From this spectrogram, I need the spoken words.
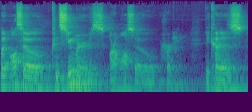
But also consumers are also hurting because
